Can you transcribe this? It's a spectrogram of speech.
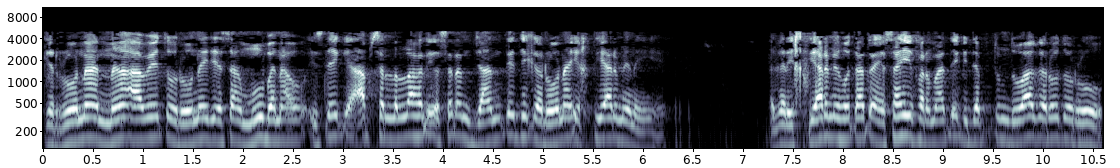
کہ رونا نہ آوے تو رونے جیسا منہ بناؤ۔ اس لیے کہ آپ صلی اللہ علیہ وسلم جانتے تھے کہ رونا اختیار میں نہیں ہے۔ اگر اختیار میں ہوتا تو ایسا ہی فرماتے کہ جب تم دعا کرو تو رو۔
